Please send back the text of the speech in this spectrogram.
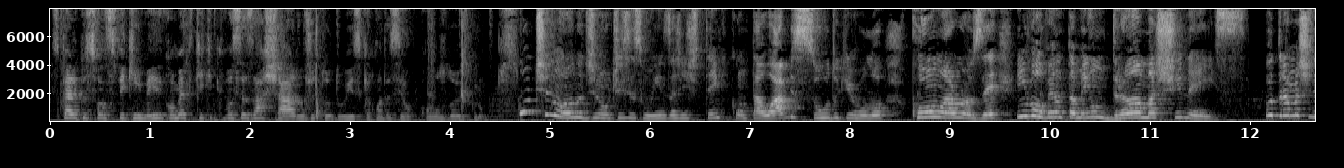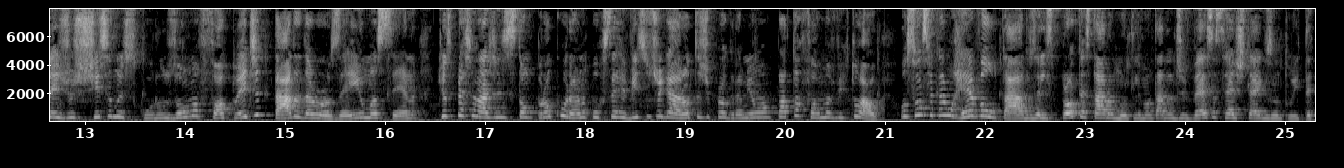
Espero que os fãs fiquem bem e comentem o que, que vocês acharam de tudo isso que aconteceu com os dois grupos. Continuando de notícias ruins, a gente tem que contar o absurdo que rolou com a Rosé, envolvendo também um drama chinês. O drama chinês Justiça no Escuro usou uma foto editada da Rosé em uma cena que os personagens estão procurando por serviços de garotas de programa em uma plataforma virtual. Os fãs ficaram revoltados, eles protestaram muito, levantaram diversas hashtags no Twitter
